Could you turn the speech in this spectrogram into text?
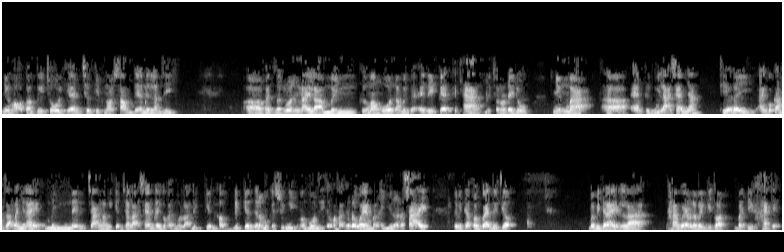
nhưng họ toàn từ chối khi em chưa kịp nói xong thì em nên làm gì? À, phải thức luôn cái này là mình cứ mong muốn là mình phải educate khách hàng để cho nó đầy đủ. Nhưng mà à, em thử nghĩ lại xem nhé thì ở đây anh có cảm giác là như này mình nên chăng là mình kiểm tra lại xem đây có phải một loại định kiến không? Định kiến tức là một cái suy nghĩ mà vốn dĩ có sẵn trong đầu em mà hình như là nó sai ấy. Bởi vì theo thói quen từ trước. Bởi vì thế này là hàng của em là bên kỹ thuật vậy thì khách ấy,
